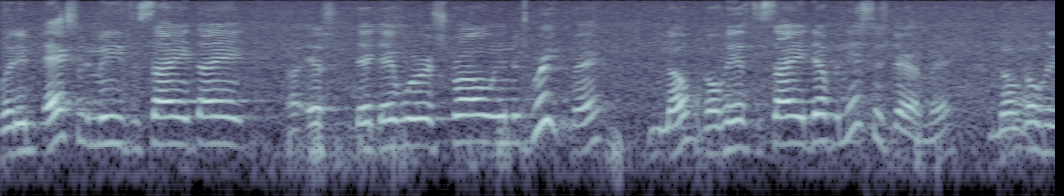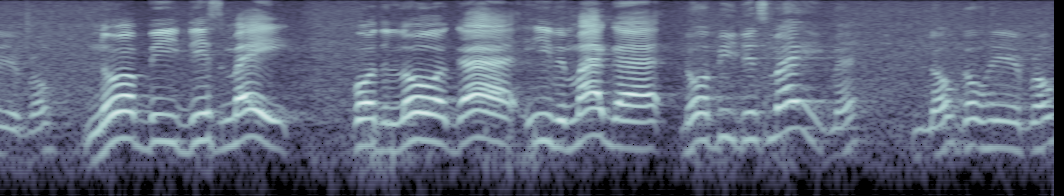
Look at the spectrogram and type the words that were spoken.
but it actually means the same thing uh, that, that word strong in the Greek, man. You know, go ahead, it's the same definitions there, man. You know, go ahead, bro. Nor be dismayed, for the Lord God, even my God, Nor be dismayed, man. You know, go ahead, bro.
